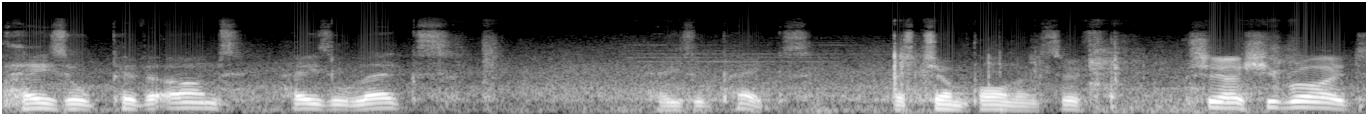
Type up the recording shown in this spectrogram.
hazel pivot arms, hazel legs, hazel pegs. Let's jump on and see, see how she rides.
